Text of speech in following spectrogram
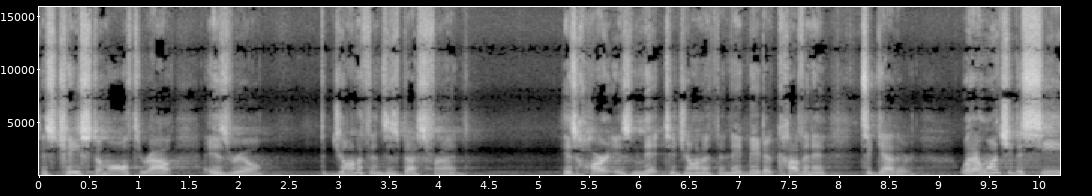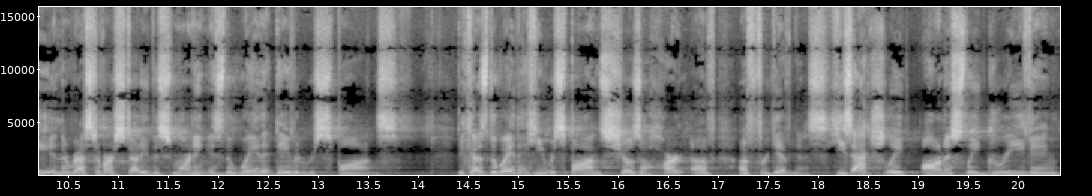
has chased him all throughout Israel. But Jonathan's his best friend. His heart is knit to Jonathan. They've made a covenant together. What I want you to see in the rest of our study this morning is the way that David responds. Because the way that he responds shows a heart of, of forgiveness. He's actually honestly grieving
